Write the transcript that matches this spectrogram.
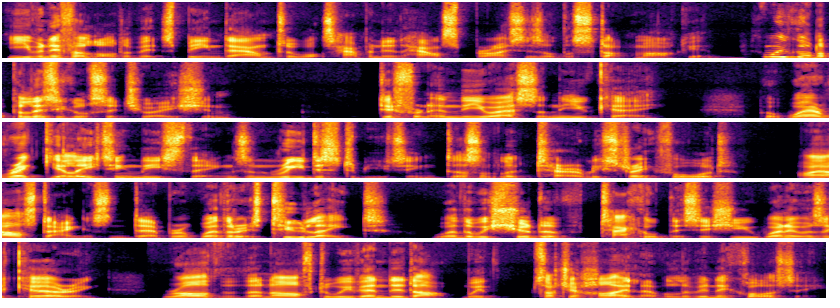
even if a lot of it's been down to what's happened in house prices or the stock market. And we've got a political situation, different in the US and the UK, but where regulating these things and redistributing doesn't look terribly straightforward. I asked Angus and Deborah whether it's too late, whether we should have tackled this issue when it was occurring, rather than after we've ended up with such a high level of inequality.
